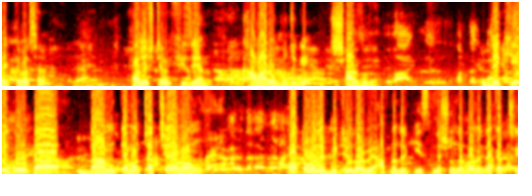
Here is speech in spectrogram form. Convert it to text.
দেখতে পাচ্ছেন? হলিস্টিন ফিজিয়ান খামার উপযোগী সার গরু। দেখি এগুলোটা দাম কেমন চাচ্ছে এবং কত হলে বিক্রি করবে? আপনাদের কি স্ক্রিনে সুন্দরভাবে দেখাচ্ছি।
